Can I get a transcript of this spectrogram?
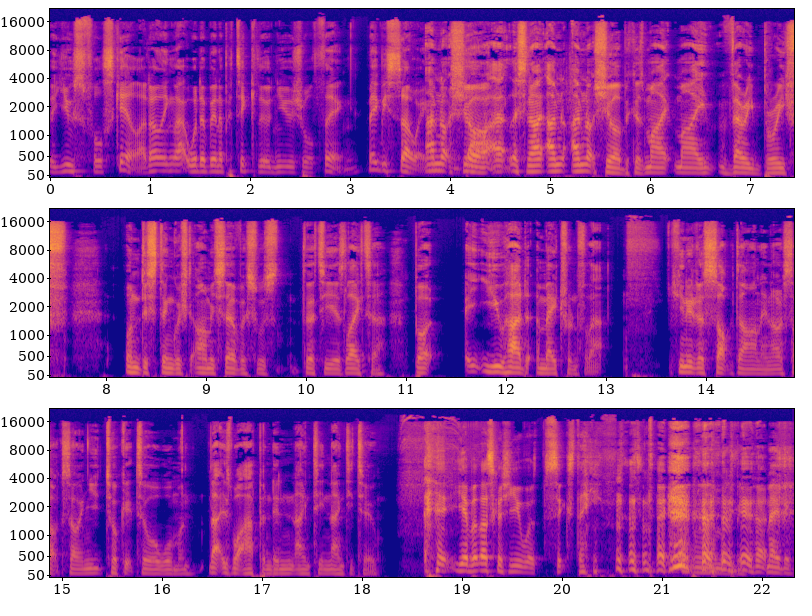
a useful skill. I don't think that would have been a particularly unusual thing. Maybe sewing. I'm not sure. Uh, listen, I, I'm I'm not sure because my my very brief, undistinguished army service was 30 years later. But you had a matron for that. You needed a sock darning or a sock sewing, you took it to a woman. That is what happened in 1992. yeah, but that's because you were 16. maybe, maybe.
